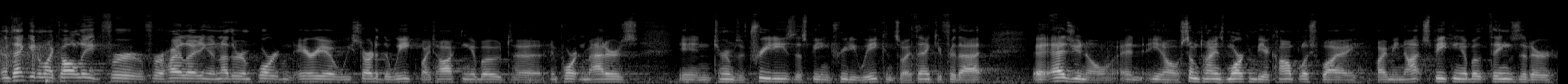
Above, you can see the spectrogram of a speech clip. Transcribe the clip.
And thank you to my colleague for, for highlighting another important area. We started the week by talking about uh, important matters in terms of treaties, this being Treaty Week, and so I thank you for that. As you know, and you know, sometimes more can be accomplished by, by me not speaking about things that are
